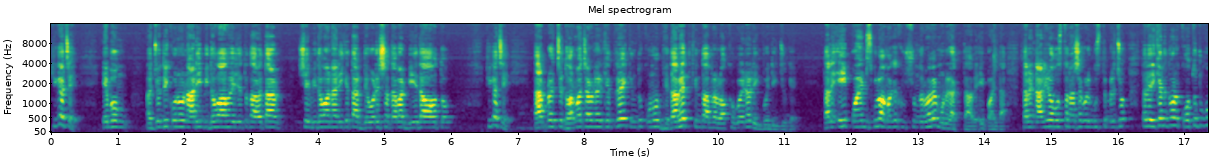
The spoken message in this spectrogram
ঠিক আছে? এবং যদি কোনো নারী বিধবা হয়ে যেত, তাহলে তার সেই বিধবা নারীকে তার দেওরের সাথে আবার বিয়ে দেওয়া হতো, ঠিক আছে? তারপরে হচ্ছে ধর্মাচরণের ক্ষেত্রে কিন্তু কোনো ভেদাভেদ কিন্তু আমরা লক্ষ্য করি না ঋগ্বৈদিক যুগে। তাহলে এই পয়েন্টসগুলো আমাকে খুব সুন্দরভাবে মনে রাখতে হবে, এই পয়েন্টটা তাহলে নারীর অবস্থান আশা করি বুঝতে পেরেছ। তাহলে এখানে তোমার কতটুকু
